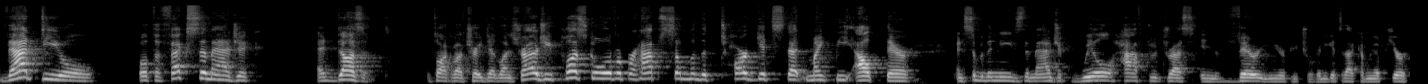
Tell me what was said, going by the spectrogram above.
that deal both affects the Magic and doesn't. We'll talk about trade deadline strategy, plus go over perhaps some of the targets that might be out there and some of the needs the Magic will have to address in the very near future. We're going to get to that coming up here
